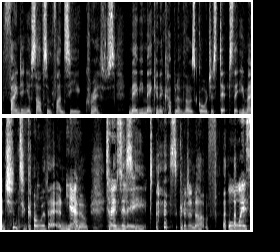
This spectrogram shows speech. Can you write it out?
finding yourself some fancy crisps, maybe making a couple of those gorgeous dips that you mentioned to go with it, and yeah, you know, totally. this heat, it's good enough. always,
